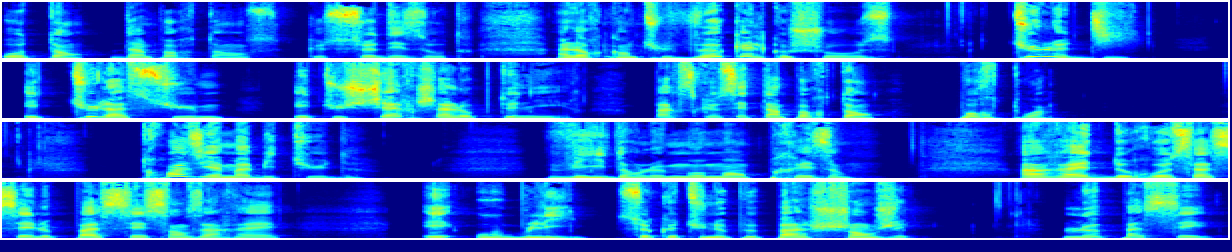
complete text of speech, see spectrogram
autant d'importance que ceux des autres. Alors quand tu veux quelque chose, tu le dis et tu l'assumes et tu cherches à l'obtenir parce que c'est important pour toi. Troisième habitude. Vis dans le moment présent. Arrête de ressasser le passé sans arrêt et oublie ce que tu ne peux pas changer. Le passé,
